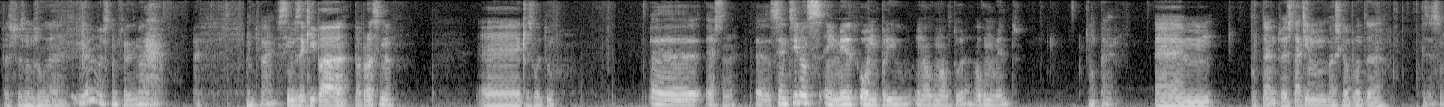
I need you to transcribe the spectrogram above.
para as pessoas não me julgarem. Não, acho que não perdi nada. Muito bem. Seguimos aqui para, para a próxima. Eh, queres ler tu? Uh, esta, né? Uh, Sentiram-se em medo ou em perigo em alguma altura, algum momento? Ok. Ehm, portanto, esta aqui é- acho que é uma pergunta. Quer dizer, são,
